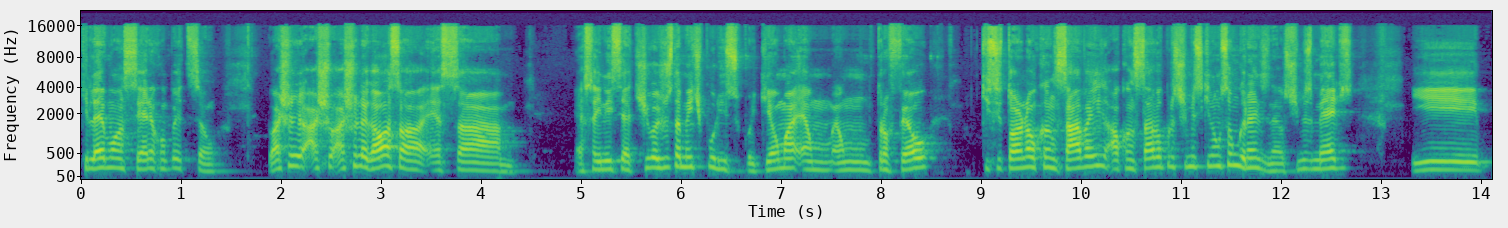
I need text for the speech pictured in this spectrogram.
que levam a sério a competição. Eu acho, acho, acho legal essa, essa, essa iniciativa justamente por isso, porque é, uma, é, um, é um troféu que se torna alcançável, alcançável para os times que não são grandes, né? Os times médios. E,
